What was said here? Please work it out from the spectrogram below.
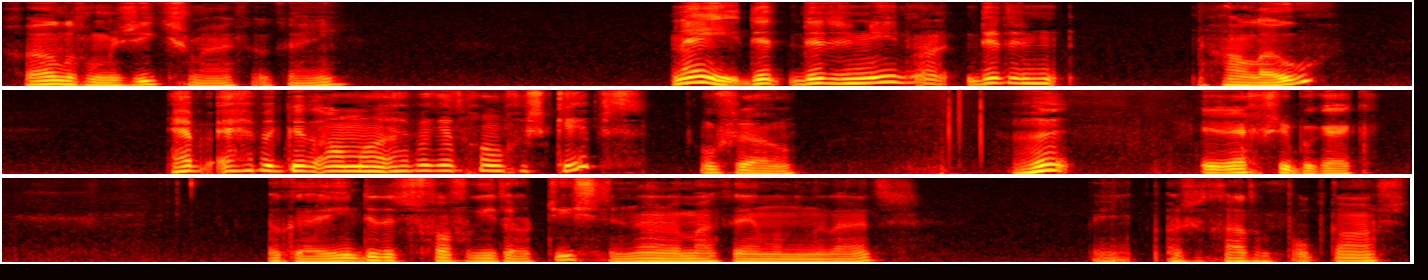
Geweldige muzieksmaak, oké. Nee, dit, dit is niet... Dit is... Hallo? Heb, heb ik dit allemaal... Heb ik het gewoon geskipt? Of zo? Huh? Is echt super gek. Oké, dit is favoriete artiesten. Nou, dat maakt helemaal niet meer uit. Als het gaat om podcast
